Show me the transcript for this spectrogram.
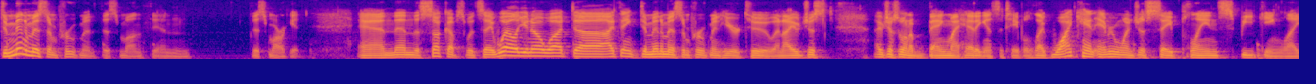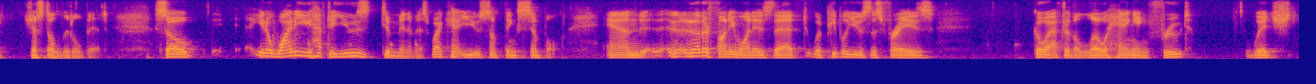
de minimis improvement this month in this market. And then the suck ups would say, well, you know what? Uh, I think de minimis improvement here too. And I just, I just want to bang my head against the table. Like, why can't everyone just say plain speaking, like just a little bit? So, you know, why do you have to use de minimis? Why can't you use something simple? And another funny one is that when people use this phrase, go after the low hanging fruit which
